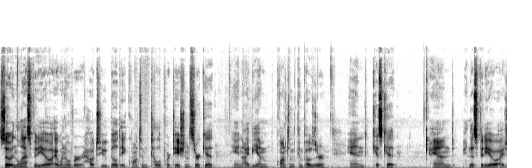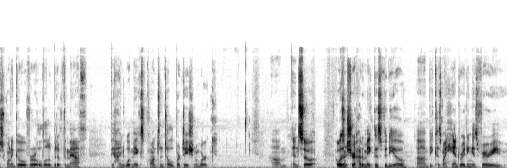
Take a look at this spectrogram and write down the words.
So in the last video, I went over how to build a quantum teleportation circuit in IBM Quantum Composer and Qiskit. And in this video, I just want to go over a little bit of the math behind what makes quantum teleportation work. Um, and so I wasn't sure how to make this video um, because my handwriting is very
